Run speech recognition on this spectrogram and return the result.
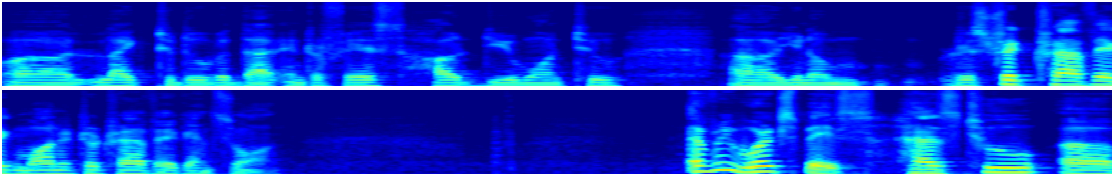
uh, like to do with that interface. How do you want to, uh, you know, restrict traffic, monitor traffic, and so on. Every workspace has two uh,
